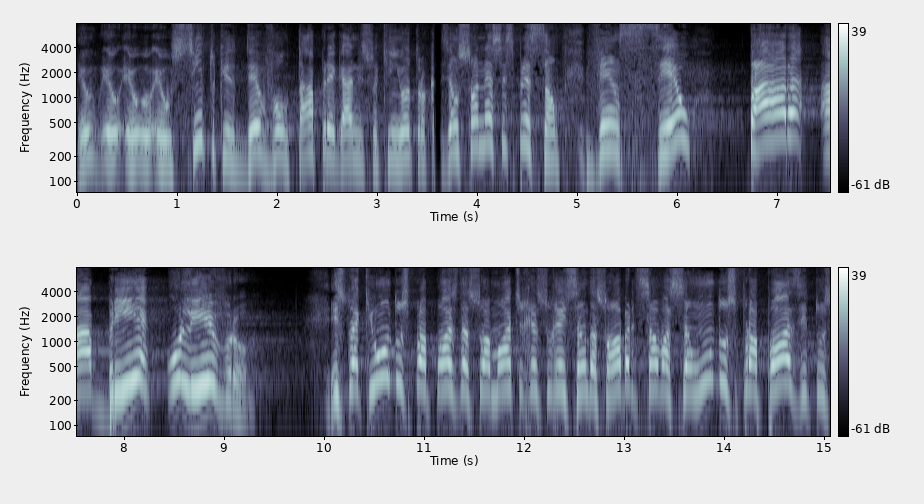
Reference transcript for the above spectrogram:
eu, eu, eu, eu, sinto que devo voltar a pregar nisso aqui em outra ocasião, só nessa expressão: venceu para abrir o livro. Isto é, que um dos propósitos da sua morte e ressurreição, da sua obra de salvação, um dos propósitos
